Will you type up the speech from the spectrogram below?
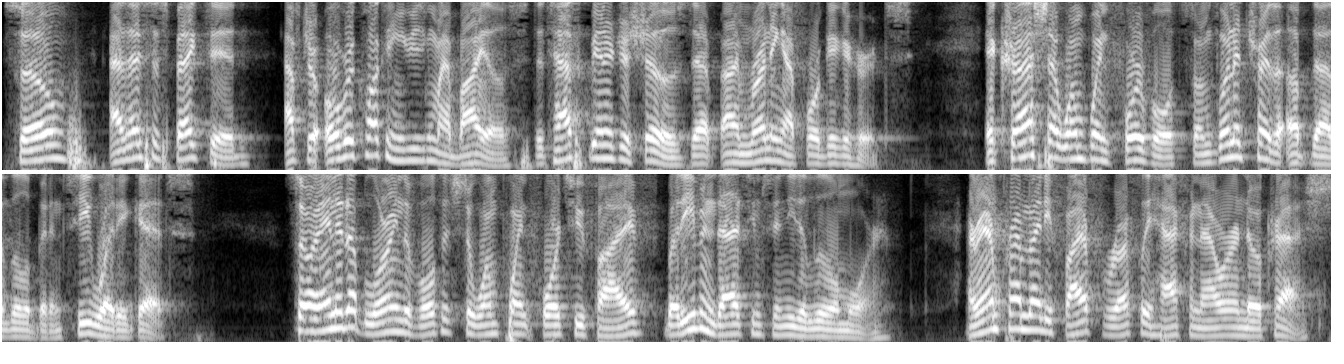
So, as I suspected, after overclocking using my BIOS, the task manager shows that I'm running at 4 GHz. It crashed at 1.4 volts, so I'm going to try to up that a little bit and see what it gets. So I ended up lowering the voltage to 1.425, but even that seems to need a little more. I ran Prime 95 for roughly half an hour and no crash.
